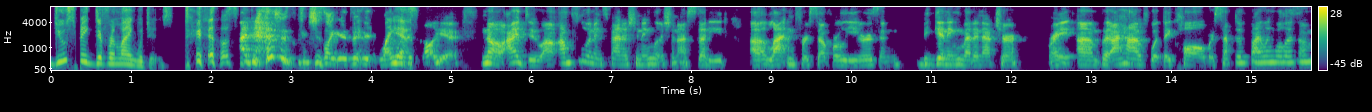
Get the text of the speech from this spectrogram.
do you speak different languages? I just, she's like, is it language yes. well? Yeah. No, I do. I, am fluent in Spanish and English, and I studied uh, Latin for several years and beginning Medu Neter, right? Um, but I have what they call receptive bilingualism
